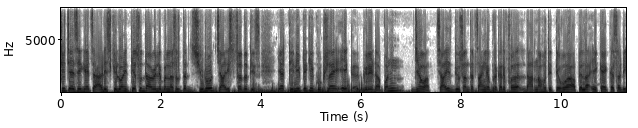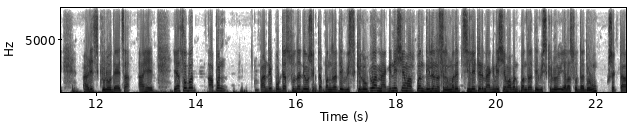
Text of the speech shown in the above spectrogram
छेचाळीस हे घ्यायचं अडीच किलो आणि ते सुद्धा अवेलेबल नसेल तर झिरो चाळीस सदतीस. या तिन्हीपैकी कुठलाही एक ग्रेड आपण जेव्हा चाळीस दिवसानंतर चांगल्या प्रकारे फळ धारणा होते तेव्हा आपल्याला एका एकासाठी अडीच किलो द्यायचा आहे. यासोबत आपण पांढरे पोटॅश देऊ शकता पंधरा ते वीस किलो. किंवा मॅग्नेशियम आपण दिलं नसेल म्हणजे सिलेटेड मॅग्नेशियम आपण पंधरा ते वीस किलो यालासुद्धा देऊ शकता.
